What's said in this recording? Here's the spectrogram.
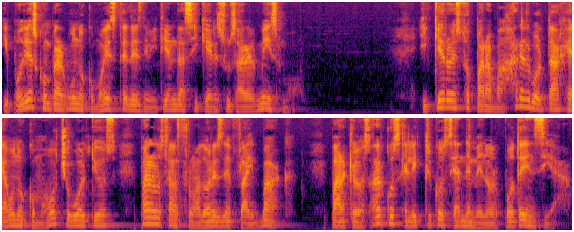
y podrías comprar uno como este desde mi tienda si quieres usar el mismo. Y quiero esto para bajar el voltaje a 1,8 voltios para los transformadores de flyback, para que los arcos eléctricos sean de menor potencia.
